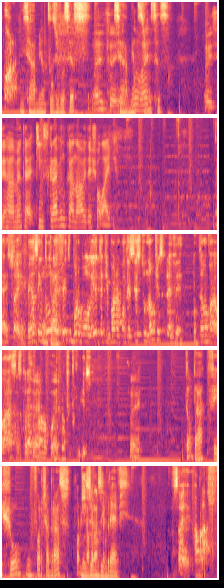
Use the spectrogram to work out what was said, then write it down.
Bora! Encerramentos de vocês. É isso aí. Encerramentos Não, de é. vocês. O encerramento é: te inscreve no canal e deixa o like. É isso aí. Pensa em então todo tá. o efeito borboleta que pode acontecer se tu não te inscrever. Então vai lá, se inscreve para não correr com tipo isso. Isso aí. Então tá, fechou. Um forte abraço. Forte Nos abraço, vemos em breve. Isso aí, abraço.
